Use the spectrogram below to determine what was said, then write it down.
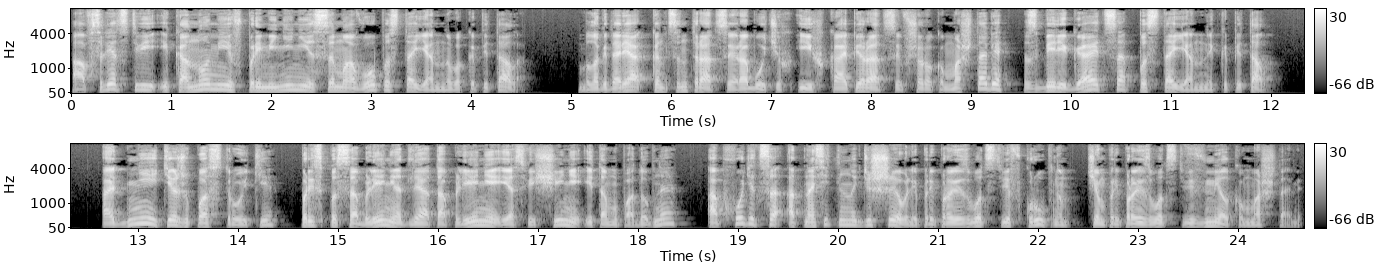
а вследствие экономии в применении самого постоянного капитала. Благодаря концентрации рабочих и их кооперации в широком масштабе сберегается постоянный капитал. Одни и те же постройки, приспособления для отопления и освещения и тому подобное обходятся относительно дешевле при производстве в крупном, чем при производстве в мелком масштабе.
